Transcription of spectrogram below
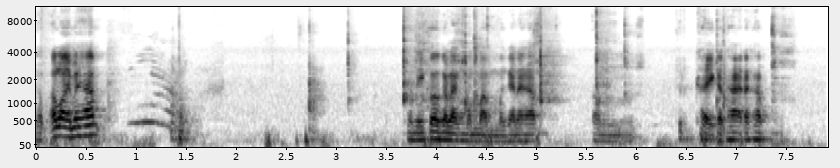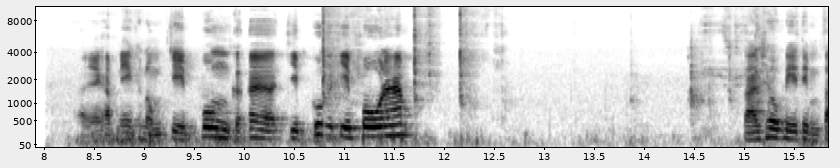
ครับอร่อยไหมครับ วันนี้ก็กำลังมัมๆเหมือนกันนะครับทำชุดไข่กระทะนะครับอันนี้ครับนี่ขนมจีบปุ้งเอ่อจีบกุ้งกับจีบปูนะครับร้านโชคดีติ่มซ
